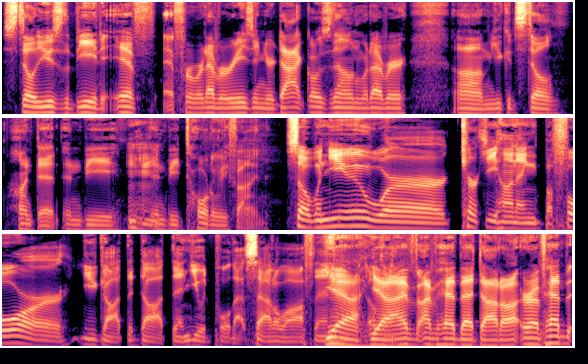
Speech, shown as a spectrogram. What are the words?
still use the bead if, if for whatever reason your dot goes down, whatever. Um, you could still hunt it and be mm-hmm. and be totally fine. So when you were turkey hunting before you got the dot, then you would pull that saddle off. Then yeah, okay. yeah, I've I've had that dot off, or I've had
